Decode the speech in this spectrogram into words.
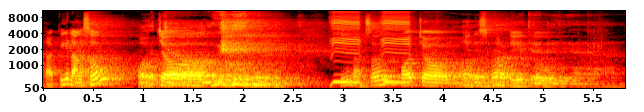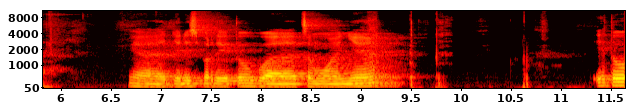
Tapi langsung pocong. Jadi langsung pocong. Jadi oh, seperti itu. ya jadi seperti itu buat semuanya. Itu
